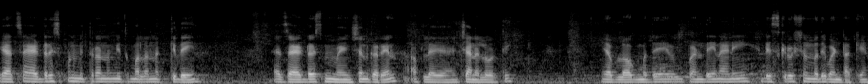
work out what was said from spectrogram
याचा ॲड्रेस पण मित्रांनो मी तुम्हाला नक्की देईन. याचा ॲड्रेस मी मेन्शन करेन आपल्या चॅनलवरती या ब्लॉगमध्ये पण देईन आणि डिस्क्रिप्शनमध्ये पण टाकेन.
